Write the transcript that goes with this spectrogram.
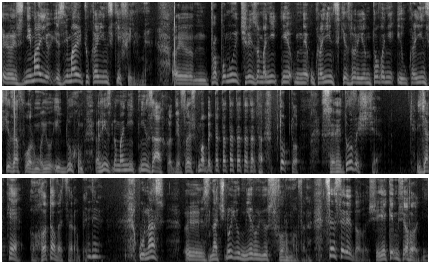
Е, знімає, знімають українські фільми, е, пропонують різноманітні українські зорієнтовані і українські за формою і духом різноманітні заходи, флешмоби та-та-та-та-та-та. Тобто середовище, яке готове це робити, у нас значною мірою сформоване. Це середовище, яким сьогодні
